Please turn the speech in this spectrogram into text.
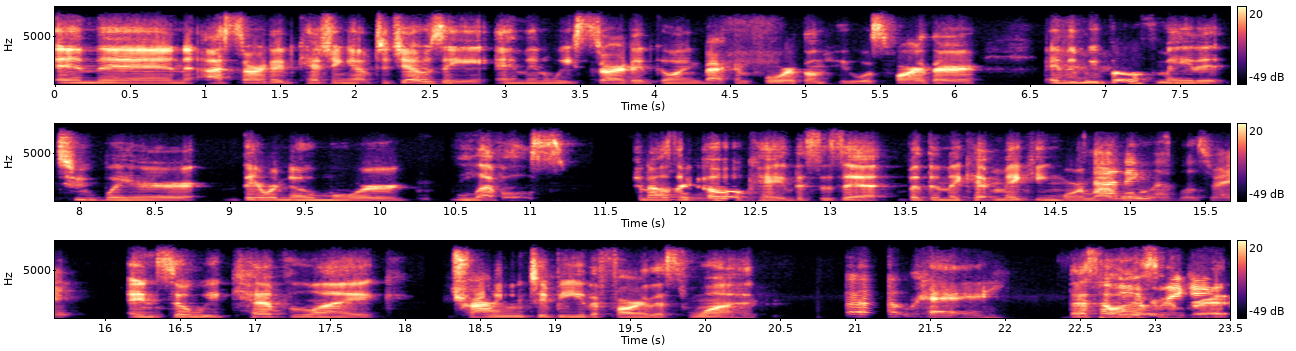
And then I started catching up to Josie, and then we started going back and forth on who was farther. And then we both made it to where there were no more levels. And I was like, Oh. oh, okay, this is it. But then they kept making more levels. Adding levels, right? And so we kept like trying to be the farthest one. Uh, okay. That's how He's I remember making- it.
